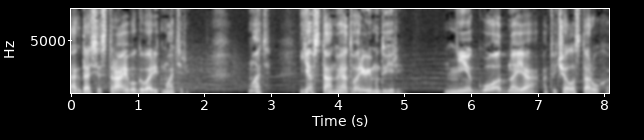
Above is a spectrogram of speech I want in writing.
Тогда сестра его говорит матери, «Мать, я встану и отворю ему двери». «Негодная», — отвечала старуха,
